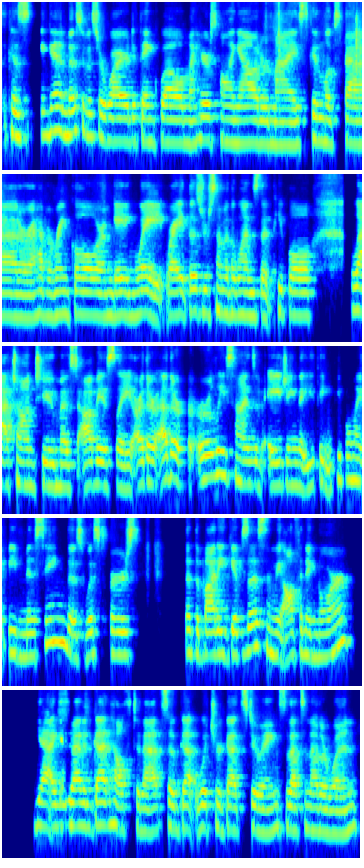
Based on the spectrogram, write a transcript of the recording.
because again most of us are wired to think well my hair's falling out or my skin looks bad or i have a wrinkle or i'm gaining weight right? Those are some of the ones that people latch onto most obviously. Are there other early signs of aging that you think people might be missing? Those whispers that the body gives us and we often ignore yeah, you added gut health to that. So gut, what your gut's doing. So that's another one.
